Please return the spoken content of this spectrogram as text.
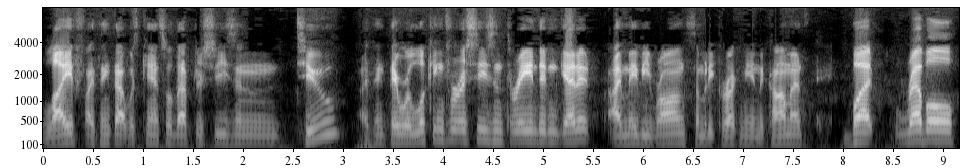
Life. I think that was canceled after season two. I think they were looking for a season three and didn't get it. I may be wrong. Somebody correct me in the comments. But Rebel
